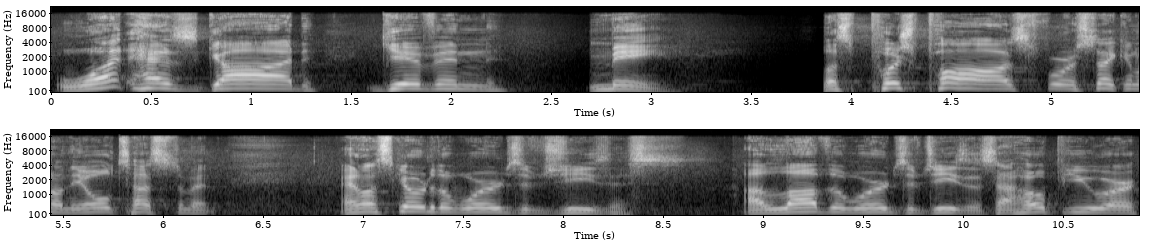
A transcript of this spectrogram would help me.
What has God given me? Let's push pause for a second on the Old Testament and let's go to the words of Jesus. I love the words of Jesus. I hope you are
